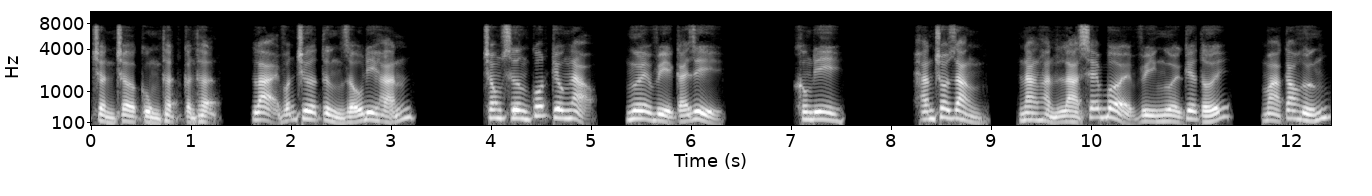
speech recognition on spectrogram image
trần chờ cùng thật cẩn thận, lại vẫn chưa từng giấu đi hắn. Trong xương cốt kiêu ngạo, ngươi vì cái gì? Không đi. Hắn cho rằng, nàng hẳn là sẽ bởi vì người kia tới, mà cao hứng,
